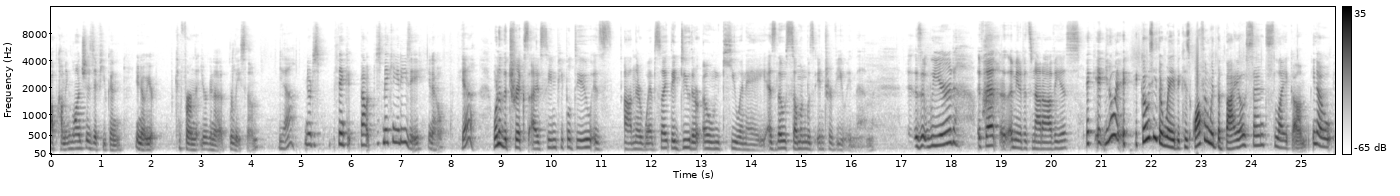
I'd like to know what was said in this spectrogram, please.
upcoming launches if you can you know you're confirm that you're going to release them. Yeah. You know, just think about just making it easy, you know. Yeah. One of the tricks I've seen people do is on their website they do their own Q&A as though someone was interviewing them. Is it weird if that I mean if it's not obvious? It, it you know what it, it goes either way because often with the bio sense like um, you know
